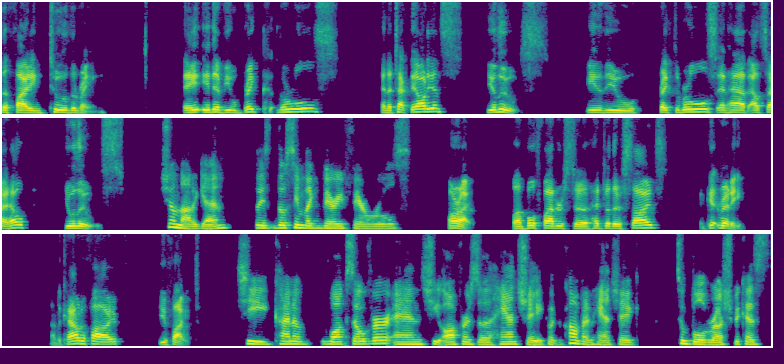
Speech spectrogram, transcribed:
the fighting to the ring. E- either of you break the rules and attack the audience, you lose. Either you break the rules and have outside help, you lose. She'll nod again. Those those seem like very fair rules. All right. Want both fighters to head to their sides and get ready. On the count of five, you fight. She kind of walks over and she offers a handshake, like a confident handshake to Bull Rush because,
